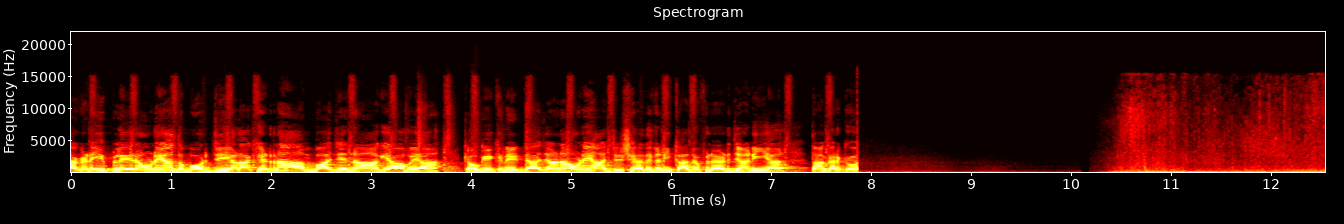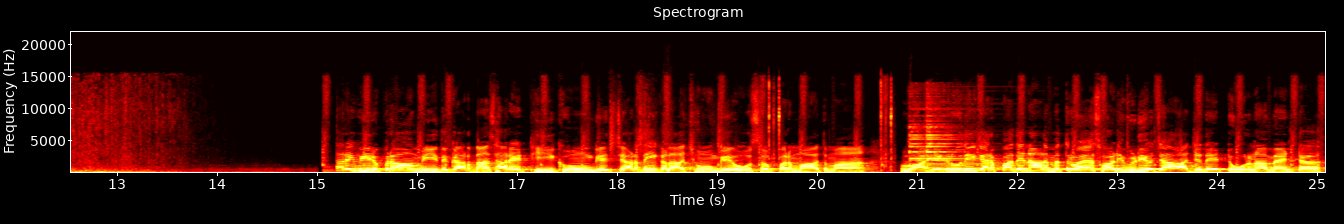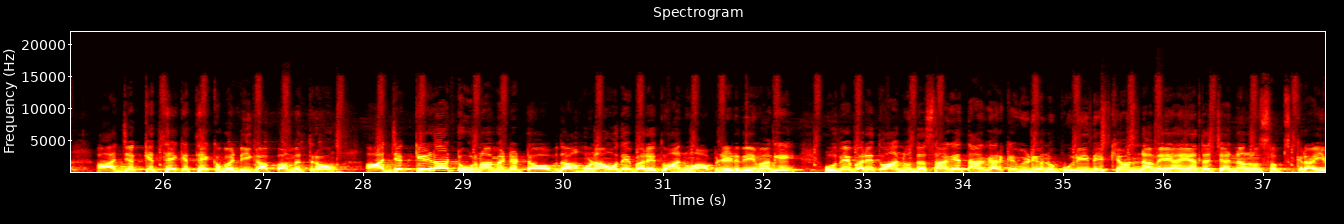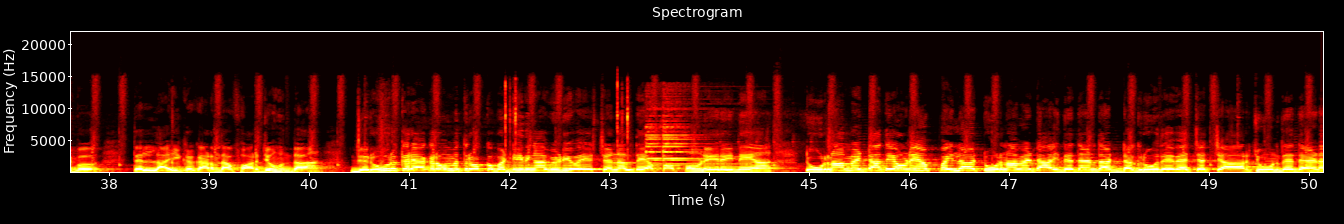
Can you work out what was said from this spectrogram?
ਤਗੜੇ ਹੀ ਪਲੇਅਰ ਆਉਣੇ ਆ, ਦਬੋਰਜੀ ਵਾਲਾ ਖੇਡਣਾ ਅੰਬਾ ਜੇ ਨਾ ਗਿਆ ਹੋਇਆ, ਕਿਉਂਕਿ ਕੈਨੇਡਾ ਜਾਣਾ ਉਹਨੇ, ਅੱਜ ਸ਼ਾਇਦ ਖਣੀ ਕੱਲ ਫਲੈਟ ਜਾਣੀ ਆ, ਤਾਂ ਕਰਕੇ ਸਾਰੇ ਵੀਰ ਭਰਾ ਉਮੀਦ ਕਰਦਾ ਸਾਰੇ ਠੀਕ ਹੋਵੋਗੇ, ਚੜ੍ਹਦੀ ਕਲਾ ਚ ਹੋਵੋਗੇ ਉਸ ਪਰਮਾਤਮਾ। ਵਾਹਿਗੁਰੂ ਦੀ ਕਿਰਪਾ ਦੇ ਨਾਲ ਮਿੱਤਰੋ, ਇਸ ਵਾਲੀ ਵੀਡੀਓ 'ਚ ਅੱਜ ਦੇ ਟੂਰਨਾਮੈਂਟ ਅੱਜ ਕਿੱਥੇ ਕਿੱਥੇ ਕਬੱਡੀ ਕੱਪ ਆ ਮਿੱਤਰੋ। ਅੱਜ ਕਿਹੜਾ ਟੂਰਨਾਮੈਂਟ ਟੌਪ ਦਾ ਹੋਣਾ, ਉਹਦੇ ਬਾਰੇ ਤੁਹਾਨੂੰ ਅਪਡੇਟ ਦੇਵਾਂਗੇ। ਉਹਦੇ ਬਾਰੇ ਤੁਹਾਨੂੰ ਦੱਸਾਂਗੇ, ਤਾਂ ਕਰਕੇ ਵੀਡੀਓ ਨੂੰ ਪੂਰੀ ਦੇਖਿਓ। ਨਵੇਂ ਆਏ ਆ ਤਾਂ ਚੈਨਲ ਨੂੰ ਸਬਸਕ੍ਰਾਈਬ ਤੇ ਲਾਈਕ ਕਰਨ ਦਾ ਫਰਜ਼ ਹੁੰਦਾ। ਜਰੂਰ ਕਰਿਆ ਕਰੋ ਮਿੱਤਰੋ, ਕਬੱਡੀ ਦੀਆਂ ਵੀਡੀਓ ਇਸ ਚੈਨਲ ਤੇ ਆਪਾਂ ਪਾਉਣੇ ਰਹਿੰਦੇ ਆ। ਟੂਰਨਾਮੈਂਟਾਂ ਤੇ ਆਉਣੇ ਆ। ਪਹਿਲਾ ਟੂਰਨਾਮੈਂਟ ਅੱਜ ਦੇ ਦਿਨ ਦਾ ਡਗਰੂ ਦੇ ਵਿੱਚ 4 ਜੂਨ ਦੇ ਦਿਨ।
